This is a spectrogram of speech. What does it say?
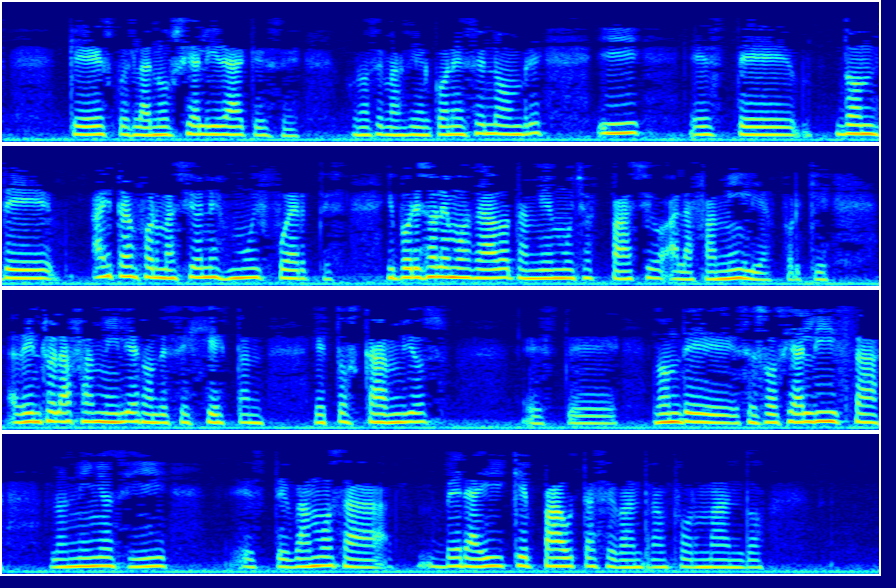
que es pues la nupcialidad que se conoce más bien con ese nombre y este, donde hay transformaciones muy fuertes. Y por eso le hemos dado también mucho espacio a la familia, porque dentro de la familia es donde se gestan estos cambios, este, donde se socializa los niños y este, vamos a ver ahí qué pautas se van transformando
